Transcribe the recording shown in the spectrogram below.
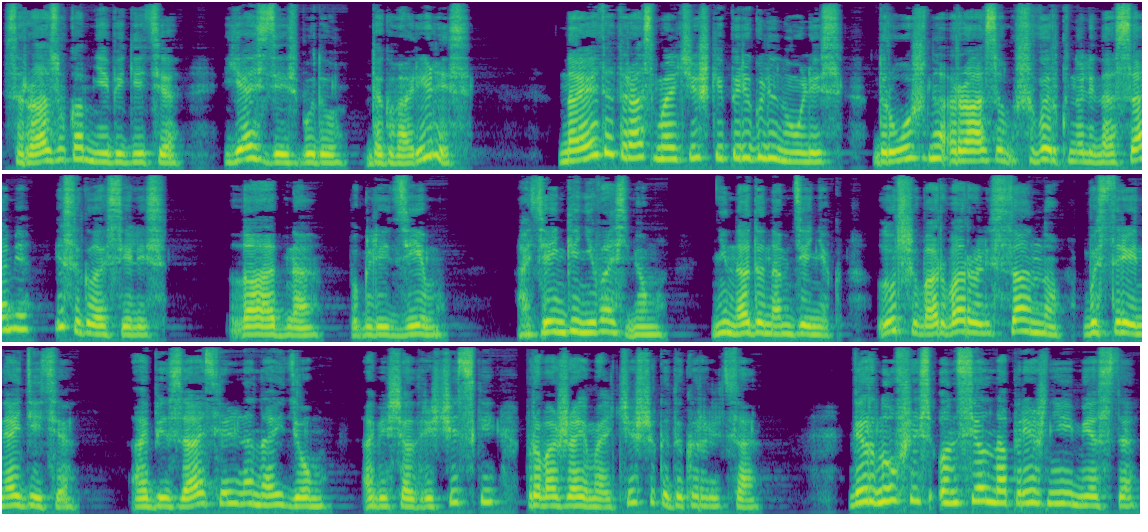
сразу ко мне бегите. Я здесь буду. Договорились?» На этот раз мальчишки переглянулись, дружно, разом швыркнули носами и согласились. «Ладно, поглядим. А деньги не возьмем. Не надо нам денег. Лучше Варвару Александру быстрее найдите». «Обязательно найдем», — обещал Речицкий, провожая мальчишек до крыльца. Вернувшись, он сел на прежнее место,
